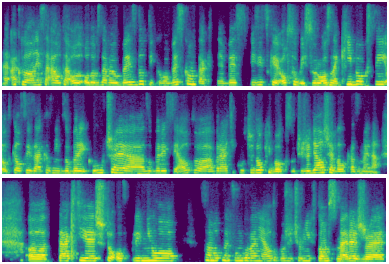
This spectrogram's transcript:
Aktuálne sa auta odovzdávajú bezdotykovo, bezkontaktne, bez fyzickej osoby. Sú rôzne keyboxy, odkiaľ si zákazník zoberie kľúče a zoberie si auto a vráti kľúče do keyboxu, čiže ďalšia veľká zmena. Uh, taktiež to ovplyvnilo samotné fungovanie autopožičovní v tom smere, že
